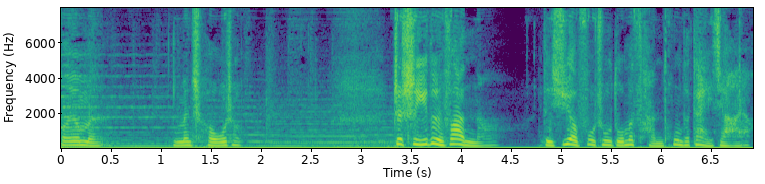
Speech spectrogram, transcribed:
朋友们，你们瞅瞅，这吃一顿饭呢，得需要付出多么惨痛的代价呀！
